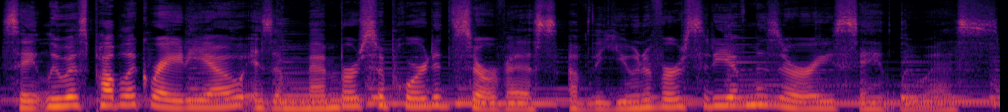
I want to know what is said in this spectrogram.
St. Louis Public Radio is a member supported service of the University of Missouri St. Louis.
